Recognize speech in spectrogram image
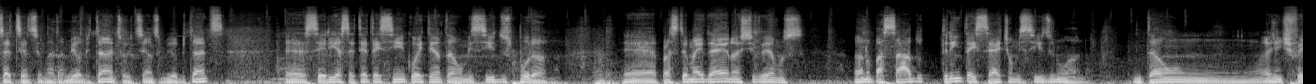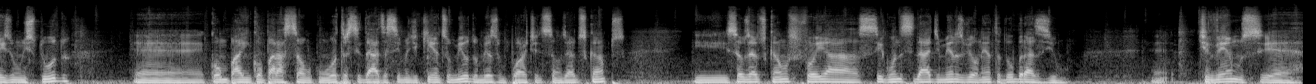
750 mil habitantes, 800 mil habitantes, é, seria 75, 80 homicídios por ano. É, para se ter uma ideia, nós tivemos ano passado 37 homicídios no ano. Então, a gente fez um estudo é, em comparação com outras cidades acima de 500 mil, do mesmo porte de São José dos Campos. E São José dos Campos foi a segunda cidade menos violenta do Brasil. É, tivemos, é,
